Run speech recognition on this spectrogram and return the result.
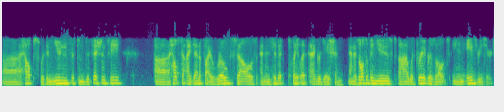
uh, helps with immune system deficiency, uh, helps to identify rogue cells and inhibit platelet aggregation, and has also been used uh, with great results in AIDS research.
